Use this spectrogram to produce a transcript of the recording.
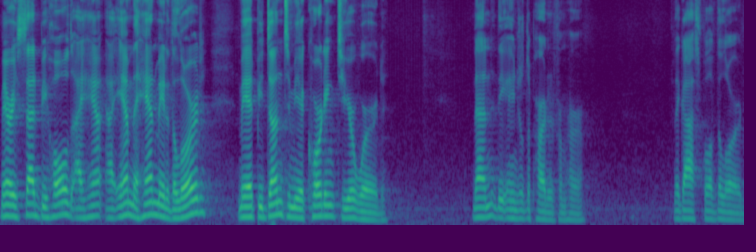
Mary said, Behold, I, ha- I am the handmaid of the Lord. May it be done to me according to your word. Then the angel departed from her. The Gospel of the Lord.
